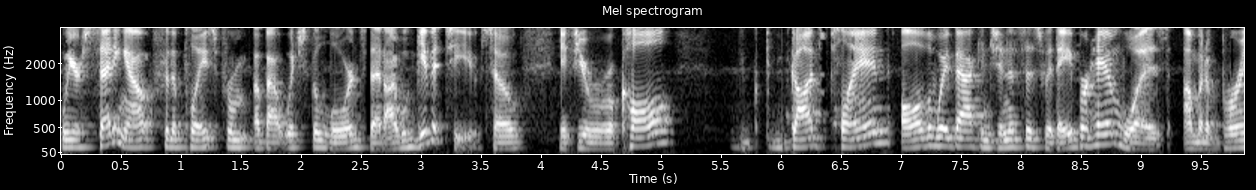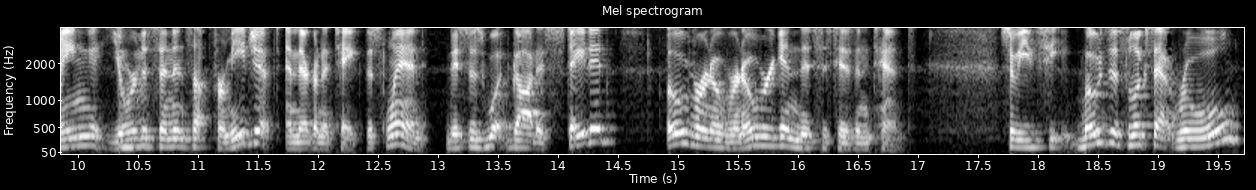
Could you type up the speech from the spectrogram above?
"We are setting out for the place from about which the Lord said, I will give it to you." So, if you recall, God's plan all the way back in Genesis with Abraham was I'm going to bring your descendants up from Egypt and they're going to take this land. This is what God has stated over and over and over again. This is his intent. So he, Moses looks at Reuel,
